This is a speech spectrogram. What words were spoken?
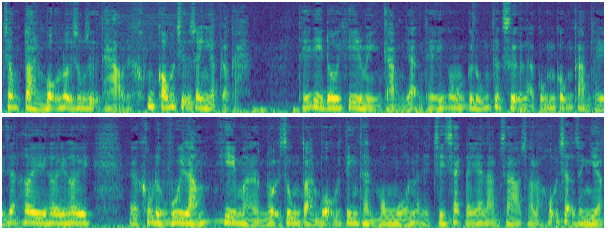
trong toàn bộ nội dung dự thảo thì không có một chữ doanh nghiệp nào cả thế thì đôi khi là mình cảm nhận thấy cũng đúng thực sự là cũng cũng cảm thấy rất hơi hơi hơi ờ, không được vui lắm khi mà nội dung toàn bộ cái tinh thần mong muốn là cái chính sách đấy là làm sao cho là hỗ trợ doanh nghiệp.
